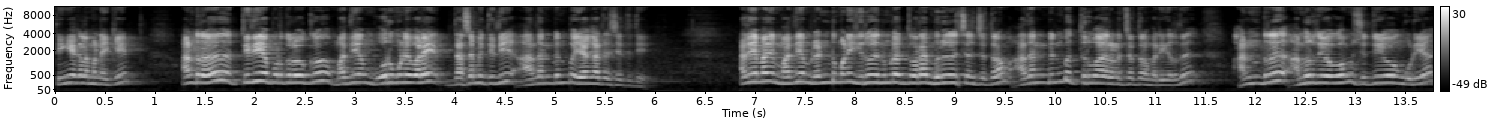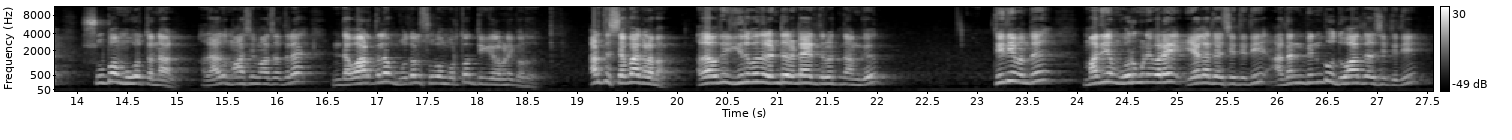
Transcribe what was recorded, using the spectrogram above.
திங்கட்கிழமை அன்னைக்கு. அன்று திதியை பொறுத்தளவுக்கு மதியம் ஒரு மணி வரை தசமி திதி அதன் பின்பு ஏகாதசி திதி. அதே மாதிரி மதியம் ரெண்டு மணி இருபது நிமிடத்து வரை மிருகசி நட்சத்திரம் அதன் பின்பு திருவாதிரை நட்சத்திரம் வருகிறது. அன்று அமிர்தயோகமும் சித்தியோகம் கூடிய சுப முகூர்த்த நாள். அதாவது மாசி மாதத்தில் இந்த வாரத்தில் முதல் சுப முகூர்த்தம் திங்கக்கிழமைக்கு வருது. அடுத்து செவ்வாய்க்கிழமை. அதாவது இருபது ரெண்டு ரெண்டாயிரத்தி இருபத்தி நான்கு. திதி வந்து மதியம் ஒரு மணி வரை ஏகாதசி திதி அதன் பின்பு துவாதசி திதி.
